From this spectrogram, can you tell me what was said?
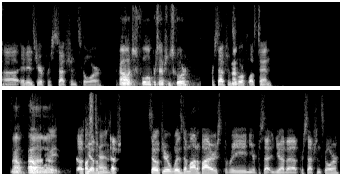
Uh, it is your perception score. Oh, just full on perception score. Perception Oh. score plus ten. Oh, Oh uh, wait, So if Plus you have 10. a perception, so if your wisdom modifier is three and your percep- you have a perception score.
